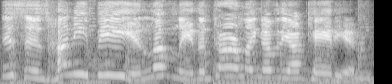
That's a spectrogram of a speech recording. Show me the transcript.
This is Honey B., and lovely, the darling of the Arcadion.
